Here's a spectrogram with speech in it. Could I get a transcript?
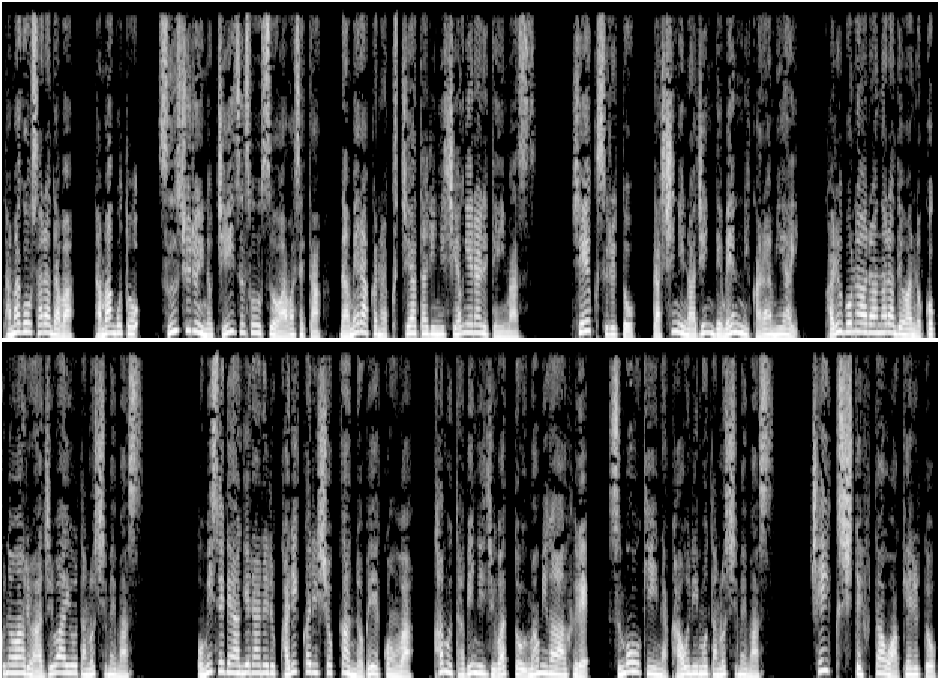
卵サラダは、卵と数種類のチーズソースを合わせた滑らかな口当たりに仕上げられています。シェイクすると、出汁に馴染んで麺に絡み合い、カルボナーラならではのコクのある味わいを楽しめます。お店で揚げられるカリカリ食感のベーコンは、噛むたびにじわっと旨味が溢れ、スモーキーな香りも楽しめます。シェイクして蓋を開けると、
